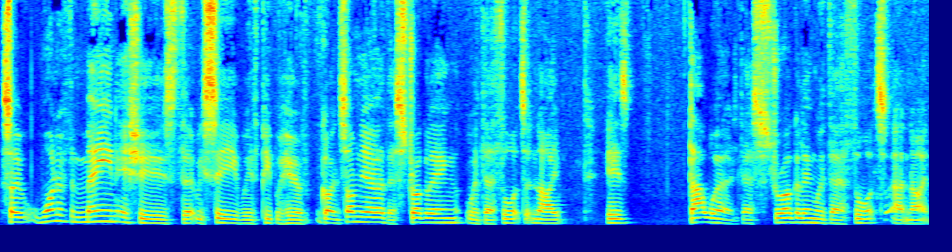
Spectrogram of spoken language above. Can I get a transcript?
so, one of the main issues that we see with people who have got insomnia, they're struggling with their thoughts at night, is that word. They're struggling with their thoughts at night.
